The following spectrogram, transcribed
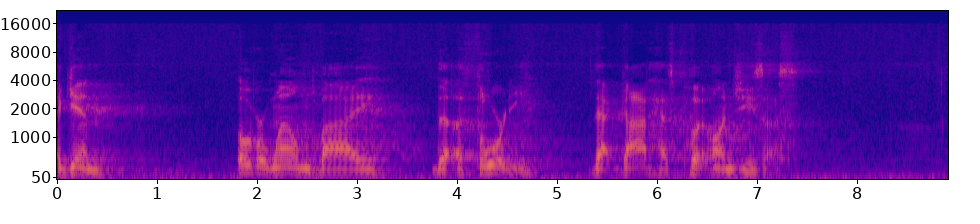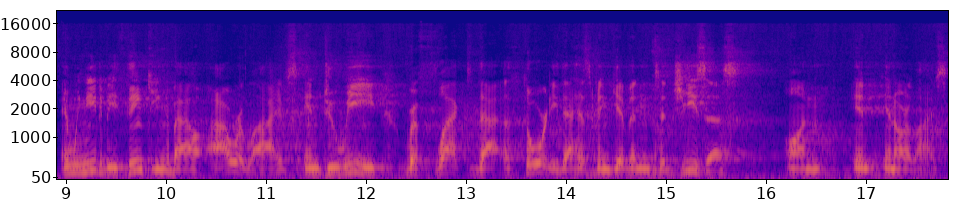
Again, overwhelmed by the authority that God has put on Jesus. And we need to be thinking about our lives and do we reflect that authority that has been given to Jesus on, in, in our lives?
